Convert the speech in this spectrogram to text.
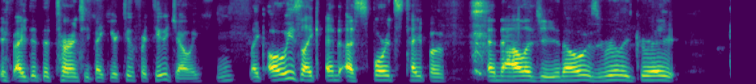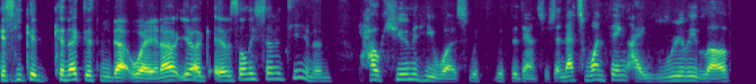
if I did the turns, he'd be like, you're two for two, Joey. Hmm? Like always like an, a sports type of analogy, you know, it was really great because he could connect with me that way. And I, you know, it was only 17 and how human he was with, with the dancers. And that's one thing I really love.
